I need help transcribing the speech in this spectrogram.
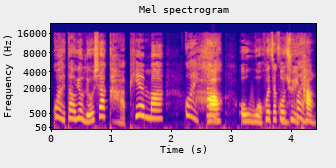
怪盗又留下卡片吗？怪盗？好。哦，我会再过去一趟。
